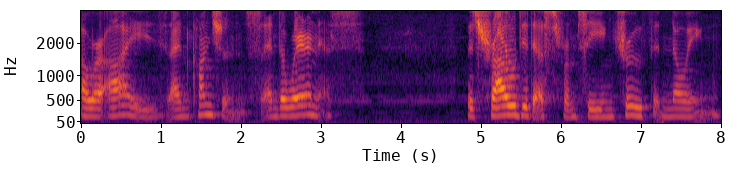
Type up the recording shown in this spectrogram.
our eyes and conscience and awareness that shrouded us from seeing truth and knowing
